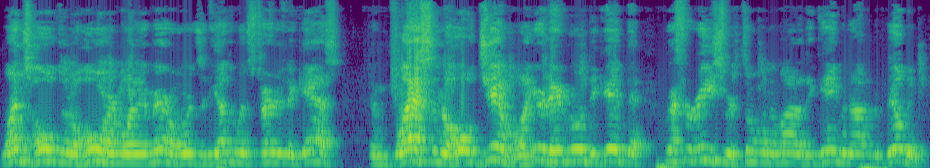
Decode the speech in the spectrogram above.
One's holding a horn, one of the air horns, and the other one's turning the gas and blasting the whole gym. Well, here they ruined the game. The referees were throwing them out of the game and out of the building.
